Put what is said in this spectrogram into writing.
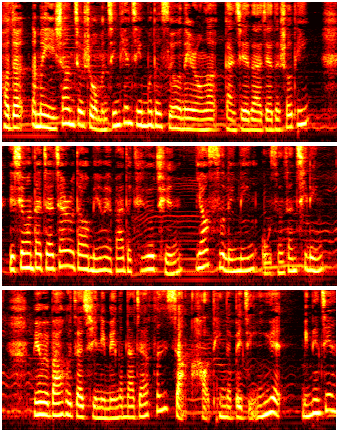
好的，那么以上就是我们今天节目的所有内容了，感谢大家的收听，也希望大家加入到绵尾巴的 QQ 群幺四零零五三三七零，绵尾巴会在群里面跟大家分享好听的背景音乐，明天见。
